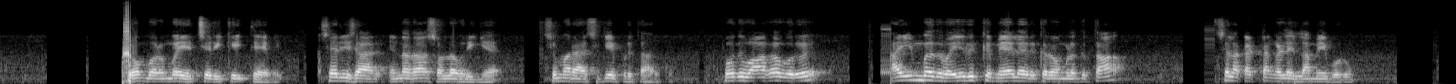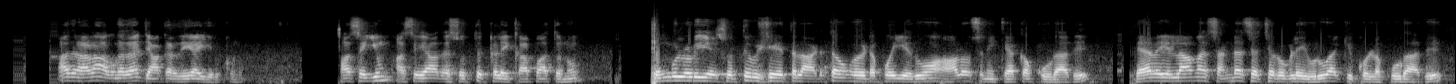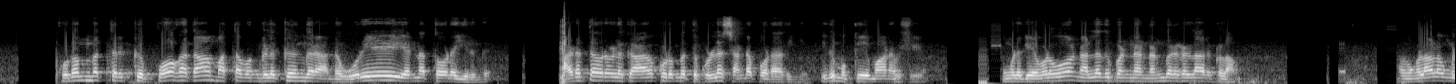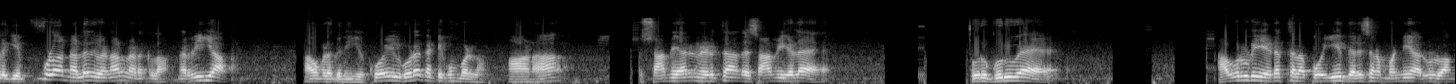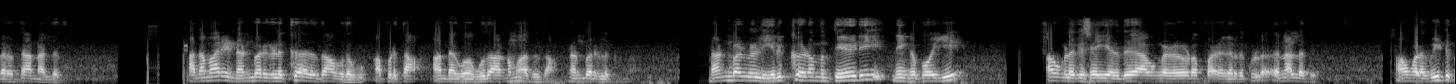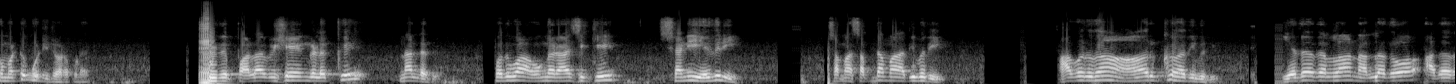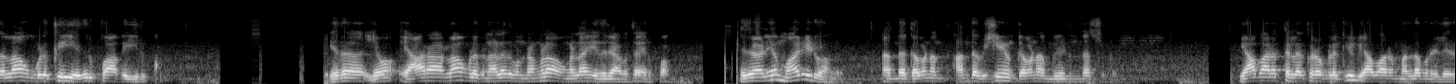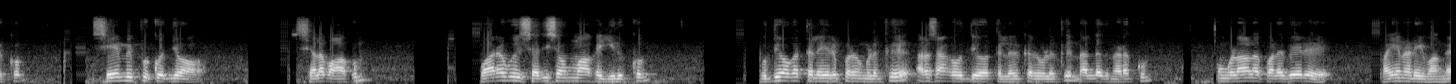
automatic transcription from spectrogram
ரொம்ப ரொம்ப எச்சரிக்கை தேவை. சரி சார் என்னதான் சொல்ல வரீங்க? சிம்மராசிக்கு இப்படித்தான் இருக்கும். பொதுவாக ஒரு ஐம்பது வயதுக்கு மேலே இருக்கிறவங்களுக்கு தான் சில கட்டங்கள் எல்லாமே வரும். அதனால் அவங்க தான் ஜாக்கிரதையாக இருக்கணும். அசையும் அசையாத சொத்துக்களை காப்பாற்றணும் உங்களுடைய சொத்து விஷயத்தில் அடுத்தவங்க கிட்ட போய் எதுவும் ஆலோசனை கேட்கக்கூடாது. தேவையில்லாமல் சண்டை சச்சரவுகளை உருவாக்கி கொள்ளக்கூடாது. குடும்பத்திற்கு போக தான் மற்றவங்களுக்குங்கிற அந்த ஒரே எண்ணத்தோடு இருங்க. அடுத்தவர்களுக்காக குடும்பத்துக்குள்ளே சண்டை போடாதீங்க. இது முக்கியமான விஷயம். உங்களுக்கு எவ்வளவோ நல்லது பண்ண நண்பர்கள்லாம் இருக்கலாம். அவங்களால உங்களுக்கு எவ்வளோ நல்லது வேணாலும் நடக்கலாம். நிறையா. அவங்களுக்கு நீங்கள் கோயில் கூட கட்டி கும்பிடலாம். ஆனால் சாமியாருன்னு எடுத்தால் அந்த சாமிகளை ஒரு குருவை அவருடைய இடத்துல போய் தரிசனம் பண்ணி அருள் வாங்குறது தான் நல்லது. அந்த மாதிரி நண்பர்களுக்கு அதுதான் உதவும். அப்படித்தான். அந்த உதாரணமும் அதுதான். நண்பர்களுக்கு. நண்பர்கள் இருக்கிடம் தேடி நீங்கள் போய் அவங்களுக்கு செய்கிறது அவங்களோட பழகிறதுக்குள்ள நல்லது. அவங்கள வீட்டுக்கு மட்டும் கூட்டிகிட்டு வரக்கூடாது. இது பல விஷயங்களுக்கு நல்லது. பொதுவாக அவங்க ராசிக்கு சனி எதிரி சம சப்தம அதிபதி. அவர் தான் ஆருக்கும் அதிபதி. எதெல்லாம் நல்லதோ அதெல்லாம் உங்களுக்கு எதிர்ப்பாக இருக்கும். எதை யாரெல்லாம் உங்களுக்கு நல்லது பண்ணுறாங்களோ அவங்கெல்லாம் எதிராக தான் இருப்பாங்க. எதிராளியாக மாறிடுவாங்க. அந்த கவனம் அந்த விஷயம் கவனம் வேணும்னு தான் சொல்கிறோம் வியாபாரத்தில் இருக்கிறவங்களுக்கு வியாபாரம் நல்ல முறையில் இருக்கும். சேமிப்பு கொஞ்சம் செலவாகும். வரவு சரிசமமாக இருக்கும். உத்தியோகத்தில் இருப்பவங்களுக்கு அரசாங்க உத்தியோகத்தில் இருக்கிறவங்களுக்கு நல்லது நடக்கும். உங்களால் பல பேர் பயனடைவாங்க.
